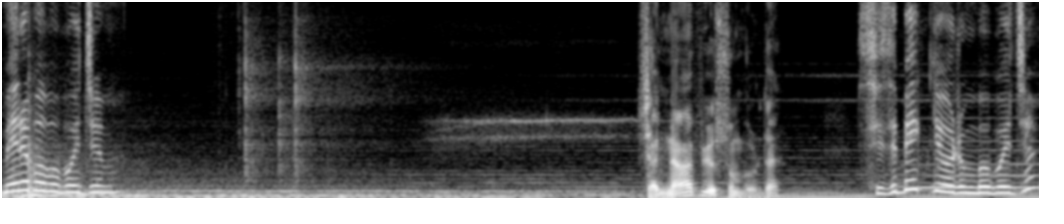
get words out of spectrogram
Merhaba babacığım. Sen ne yapıyorsun burada? Sizi bekliyorum babacığım.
